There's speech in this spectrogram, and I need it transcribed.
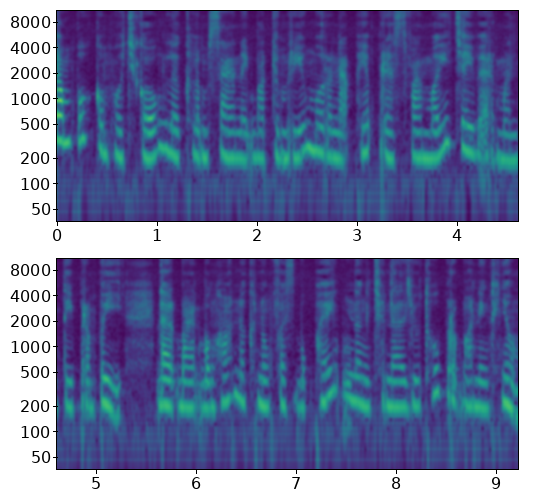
ចំពោះកំហុសឆ្គងលើខ្លឹមសារនៃបទចម្រៀងមរណភាពព្រះស្វាមីជ័យវរ្ម័នទី7ដែលបានបង្ហោះនៅក្នុង Facebook Page និង Channel YouTube របស់នាងខ្ញុំ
